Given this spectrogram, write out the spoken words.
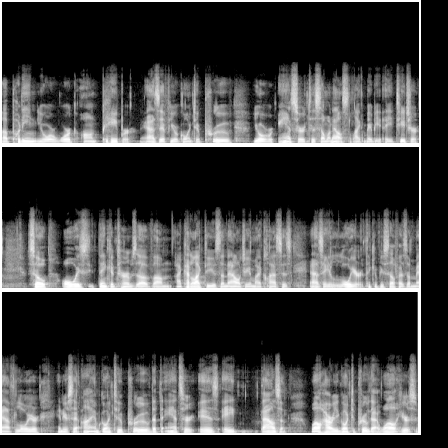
uh, putting your work on paper as if you're going to prove your answer to someone else, like maybe a teacher. So always think in terms of, um, I kind of like to use the analogy in my classes as a lawyer. Think of yourself as a math lawyer, and you say, I am going to prove that the answer is 8,000. Well, how are you going to prove that? Well, here's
